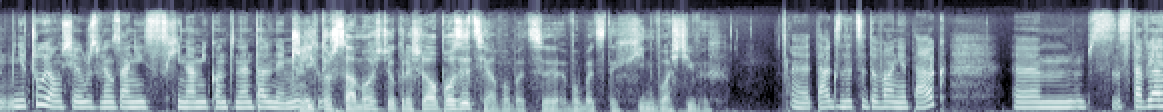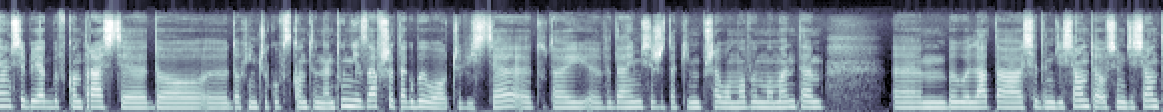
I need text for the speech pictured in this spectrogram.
nie czują się już związani z Chinami kontynentalnymi. Czyli ich tożsamość określa opozycja wobec, wobec tych Chin właściwych. E, tak, zdecydowanie tak. Stawiają siebie jakby w kontraście do, e, do Chińczyków z kontynentu. Nie zawsze tak było oczywiście. Tutaj wydaje mi się, że takim przełomowym momentem były lata 70., 80.,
